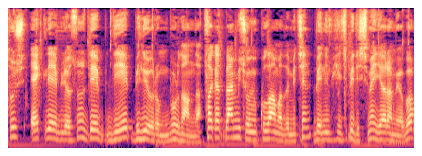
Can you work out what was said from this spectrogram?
tuş ekleyebiliyorsunuz diye, diye biliyorum buradan da. Fakat ben birçoğunu kullanmadığım için benim hiçbir işime yaramıyor bu.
